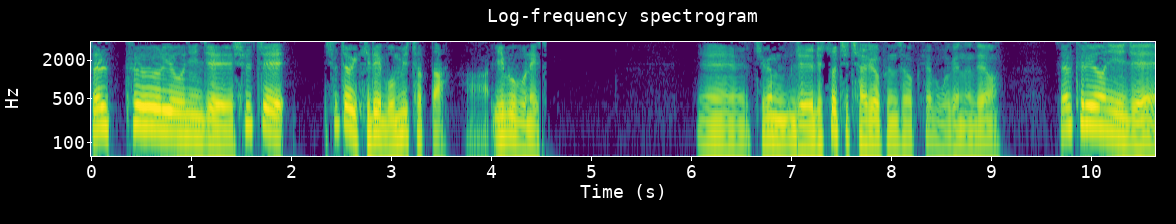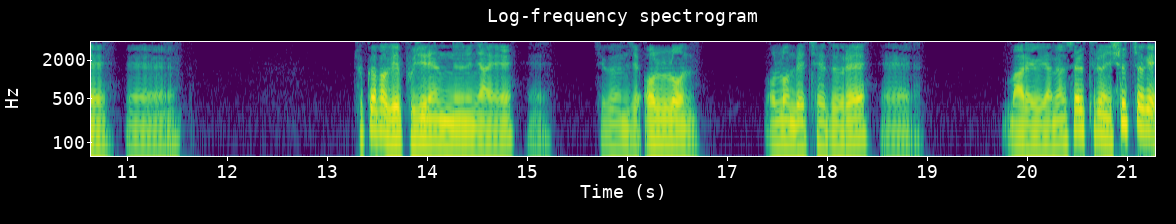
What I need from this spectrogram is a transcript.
셀트리온이 이제 실제 실적이 기대에 못 미쳤다. 아, 이 부분에 있어. 예, 지금 이제 리서치 자료 분석해 보겠는데요. 셀트리온이 이제 예, 주가가 왜 부진했느냐에 예, 지금 이제 언론 언론 매체들의 예, 말에 의하면 셀트리온이 실적에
